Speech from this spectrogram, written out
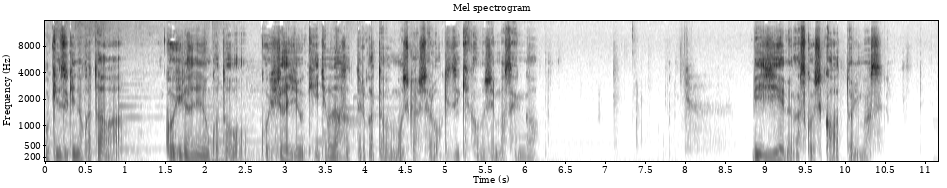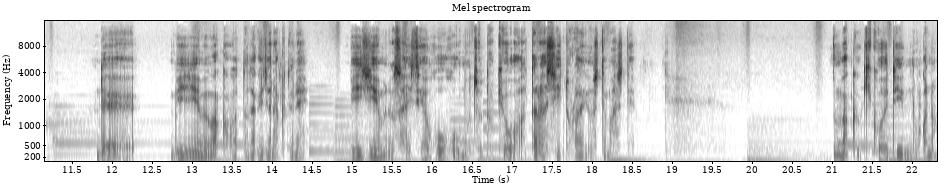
お気づきの方は小平寺のことを小平寺を聞いてくださってる方はもしかしたらお気づきかもしれませんが BGM が少し変わっております。で BGM が変わっただけじゃなくてね BGM の再生方法もちょっと今日は新しいトライをしてましてうまく聞こえているのかな？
